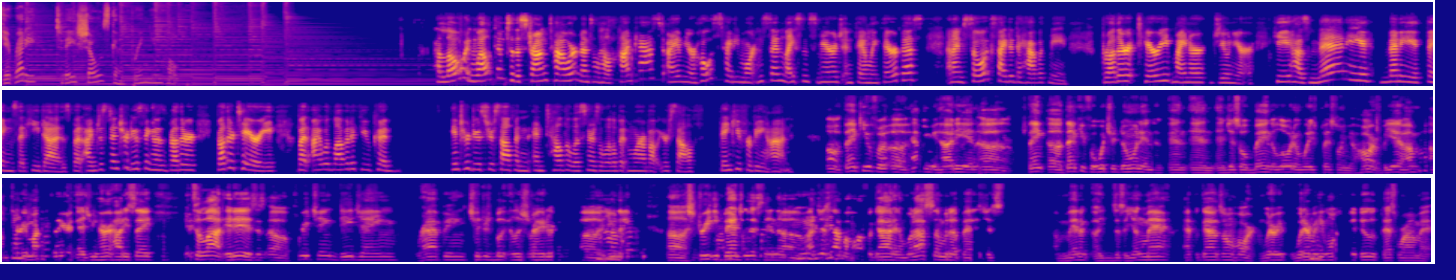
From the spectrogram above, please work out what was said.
Get ready, today's show is going to bring you hope. Hello and welcome to the Strong Tower Mental Health Podcast. I am your host, Heidi Mortensen, licensed marriage and family therapist, and I'm so excited to have with me brother Terry Minor Jr. He has many, many things that he does, but I'm just introducing him as brother, brother Terry. But I would love it if you could introduce yourself and, and tell the listeners a little bit more about yourself. Thank you for being on. Oh, thank you for uh, having me, Heidi, and uh, thank uh, thank you for what you're doing and and and and just obeying the Lord and what He's placed on your heart. But yeah, I'm I'm as you heard Heidi say, it's a lot. It is. It's uh preaching, DJing, rapping, children's book illustrator, uh, you name uh, street evangelist, and uh, I just have a heart for God. And what I sum it up as just a man, uh, just a young man after God's own heart. Whatever whatever He wants to do, that's where I'm at.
